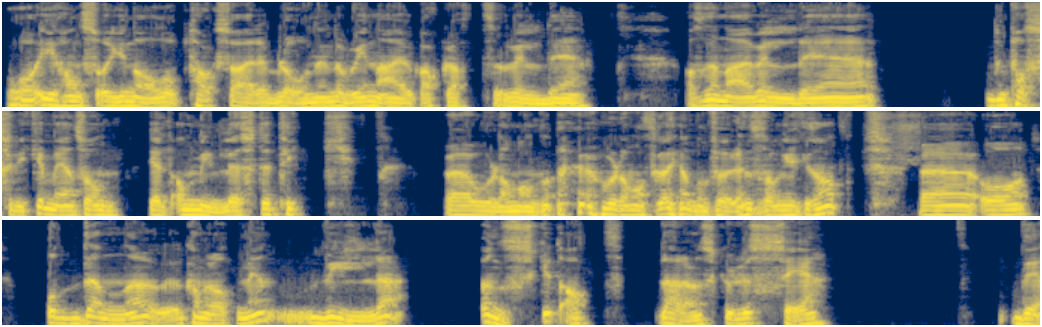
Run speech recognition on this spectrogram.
og i hans originalopptak så er det 'Blown in the Wind' er jo ikke akkurat veldig Altså den er veldig den passer ikke med en sånn helt alminnelig estetikk. eh, hvordan, man, hvordan man skal gjennomføre en sang, ikke sant. Eh, og, og denne kameraten min ville ønsket at læreren skulle se det,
